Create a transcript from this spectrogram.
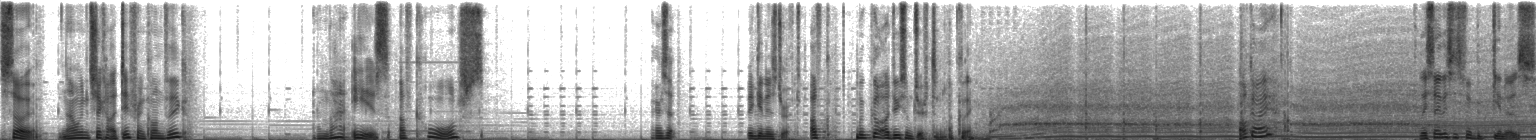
So, now we're going to check out a different config. And that is, of course... Where is it? Beginner's drift. We've got to do some drifting, okay. Okay. They say this is for beginners.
